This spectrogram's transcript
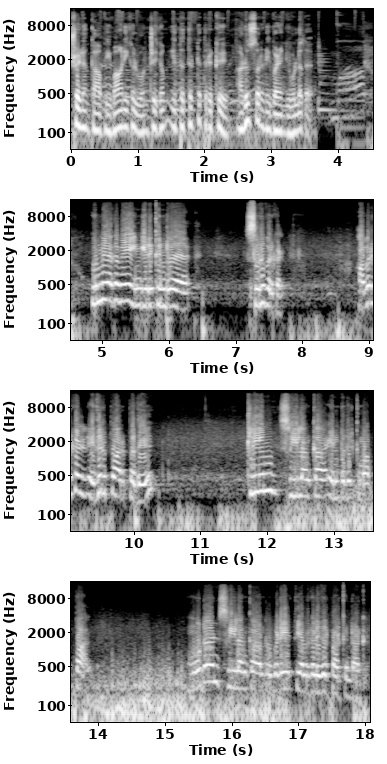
ஸ்ரீலங்கா விமானிகள் ஒன்றியம் இந்த திட்டத்திற்கு அனுசரணை வழங்கியுள்ளது. உண்மையாகவே இங்கிருக்கின்ற சிறுவர்கள் அவர்கள் எதிர்பார்ப்பது கிளீன் ஸ்ரீலங்கா என்பதற்கும் அப்பால் மொடர்ன் ஸ்ரீலங்கா என்ற விடயத்தை அவர்கள் எதிர்பார்க்கின்றார்கள்.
